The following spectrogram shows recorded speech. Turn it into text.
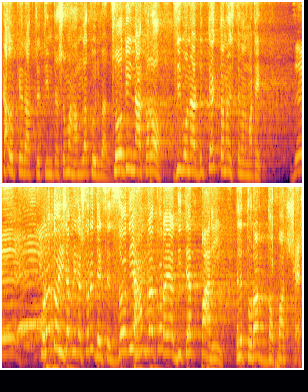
কালকে রাত্রে তিনটার সময় হামলা করবা। যদি না করো জীবনে আর একটা নয় ইস্তেমার মাঠে। ওরা তো হিসাব নিকাশ করে দেখছে যদি হামলা করাইয়া দিতে পারি তাহলে তোরার দফা শেষ।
